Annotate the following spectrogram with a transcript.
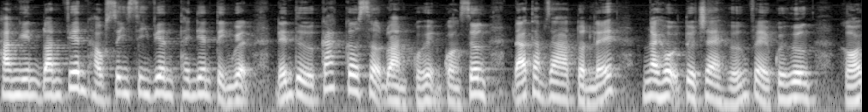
hàng nghìn đoàn viên, học sinh, sinh viên, thanh niên tình nguyện đến từ các cơ sở đoàn của huyện Quảng Sương đã tham gia tuần lễ Ngày hội tuổi trẻ hướng về quê hương, gói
